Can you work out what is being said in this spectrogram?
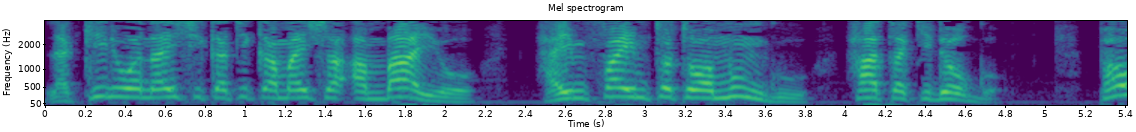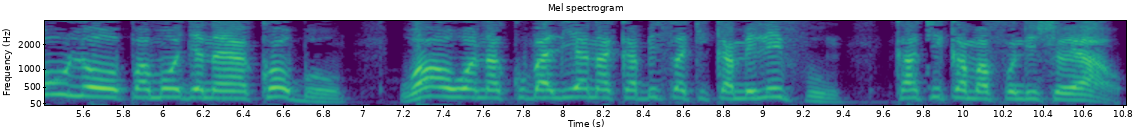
lakini wanaishi katika maisha ambayo haimfai mtoto wa mungu hata kidogo. Paulo pamoja na yakobo wao wanakubaliana kabisa kikamilifu katika mafundisho yao.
